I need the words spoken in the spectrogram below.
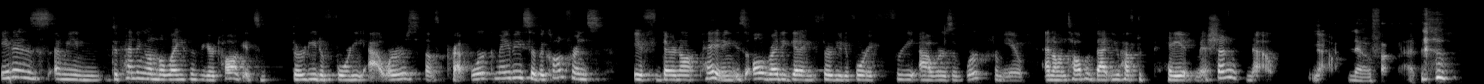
it is. I mean, depending on the length of your talk, it's 30 to 40 hours of prep work, maybe. So the conference if they're not paying is already getting 30 to 40 free hours of work from you. And on top of that you have to pay admission? No. No. No fuck that.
